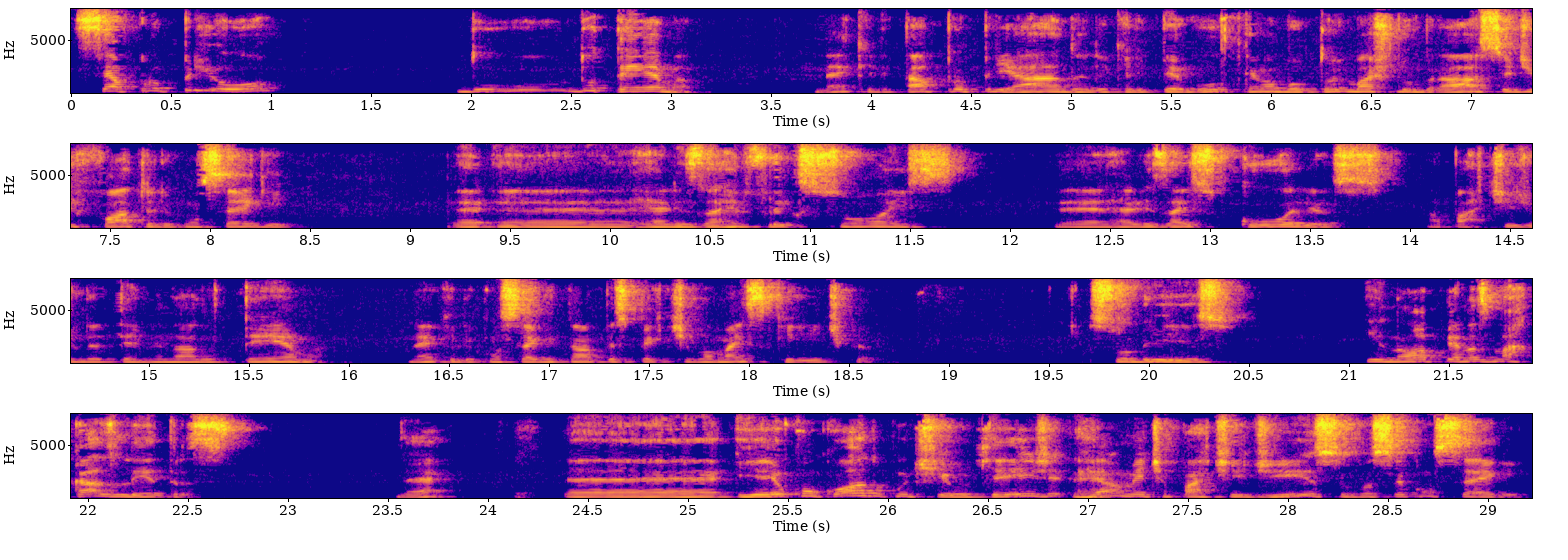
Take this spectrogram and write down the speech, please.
se apropriou do, do tema, né? Que ele está apropriado ali, que ele pegou o tema, botou embaixo do braço e de fato ele consegue é, é, realizar reflexões, é, realizar escolhas a partir de um determinado tema, né, que ele consegue ter uma perspectiva mais crítica sobre isso e não apenas marcar as letras, né? É, e aí eu concordo contigo que aí, realmente a partir disso você consegue,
